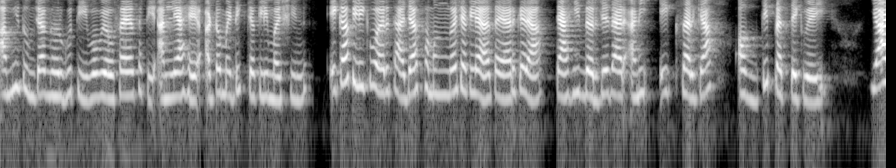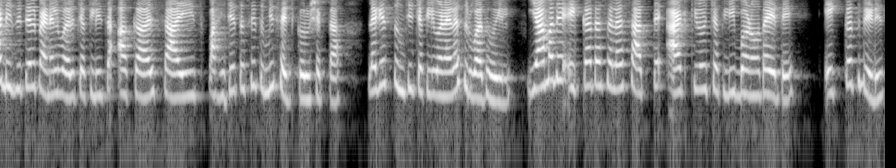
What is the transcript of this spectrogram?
आम्ही तुमच्या घरगुती व व्यवसायासाठी आणले आहे ऑटोमॅटिक चकली मशीन एका क्लिकवर ताज्या खमंग चकल्या तयार करा त्याही दर्जेदार आणि एकसारख्या अगदी प्रत्येक वेळी. या डिजिटल पॅनेलवर चकलीचा आकार साईज पाहिजे तसे तुम्ही सेट करू शकता. लगेच तुमची चकली बनायला सुरुवात होईल. यामध्ये एका तासाला सात ते आठ किलो चकली बनवता येते. एकच लेडीज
